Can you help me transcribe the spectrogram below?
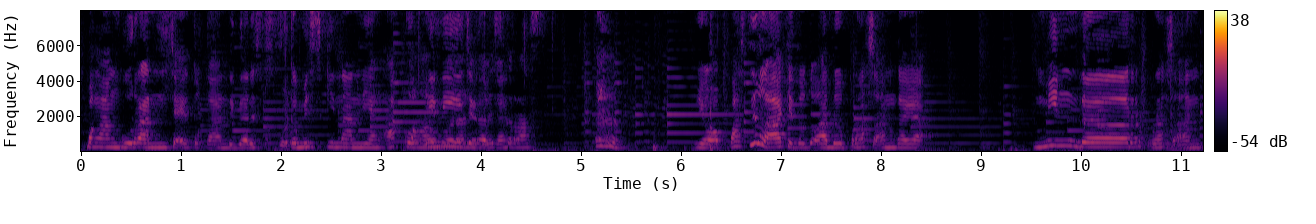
pengangguran cek itu kan di garis Akut. kemiskinan yang akut ini cek itu garis kan keras. ya pastilah kita tuh ada perasaan kayak minder perasaan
